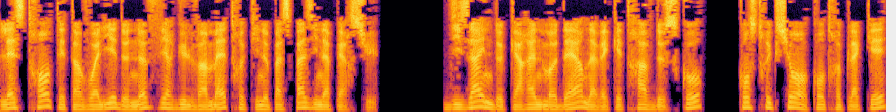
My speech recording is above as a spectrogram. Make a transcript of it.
l'S30 est un voilier de 9,20 mètres qui ne passe pas inaperçu. Design de carène moderne avec étrave de SCO, construction en contreplaqué,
